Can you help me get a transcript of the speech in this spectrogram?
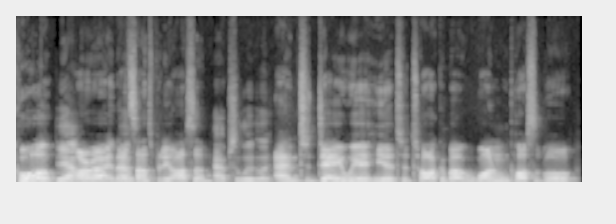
Cool. Yeah. All right. That Yeah. sounds pretty awesome. Absolutely. And today we are here to talk about one possible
